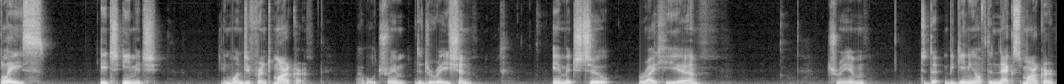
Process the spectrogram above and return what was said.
place each image in one different marker. I will trim the duration, image 2 right here, trim to the beginning of the next marker.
